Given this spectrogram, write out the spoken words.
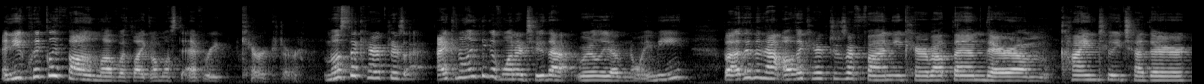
And you quickly fall in love with like almost every character. Most of the characters, I- can only think of one or two that really annoy me. But other than that, all the characters are fun. You care about them. They're um, kind to each other.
